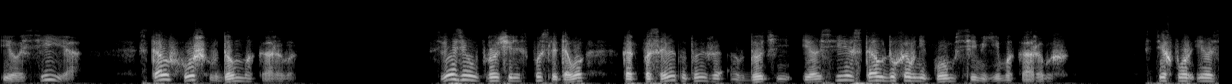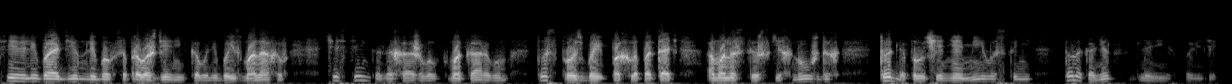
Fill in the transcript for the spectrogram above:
Иосия стал вхож в дом Макарова. Связи упрочились после того, как по совету той же Авдотьи Иосия стал духовником семьи Макаровых. С тех пор Иосия либо один, либо в сопровождении кого-либо из монахов частенько захаживал к Макаровым, то с просьбой похлопотать о монастырских нуждах, то для получения милостыни, то, наконец, для исповеди.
